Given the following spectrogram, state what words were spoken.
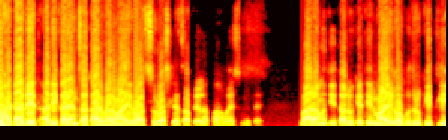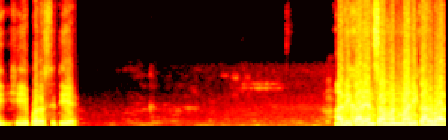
फाटा देत अधिकाऱ्यांचा कारभार माळेगावात सुरू असल्याचं आपल्याला पाहावयास मिळत आहे बारामती तालुक्यातील माळेगाव बुद्रुक इथली ही परिस्थिती आहे. अधिकाऱ्यांचा मनमानी कारभार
